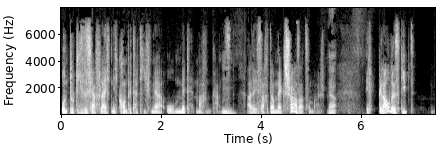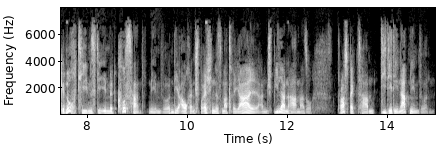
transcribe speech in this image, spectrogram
Und du dieses Jahr vielleicht nicht kompetitiv mehr oben mitmachen kannst. Mhm. Also ich sage da Max Scherzer zum Beispiel. Ja. Ich glaube, es gibt genug Teams, die ihn mit Kusshand nehmen würden, die auch entsprechendes Material an Spielern haben, also Prospects haben, die dir den abnehmen würden.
